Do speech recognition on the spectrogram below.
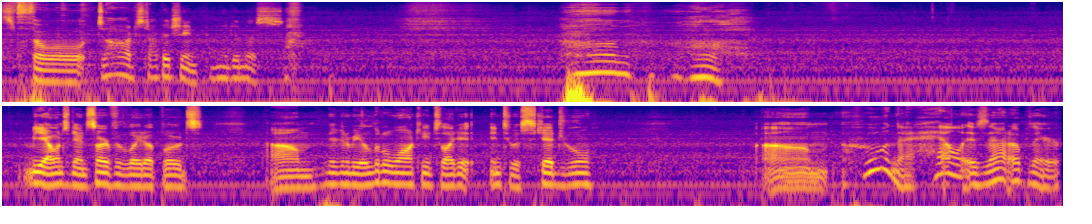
So, God, stop itching. Oh my goodness. um, yeah, once again, sorry for the late uploads. Um, they're going to be a little wonky until I get into a schedule. Um, who in the hell is that up there?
